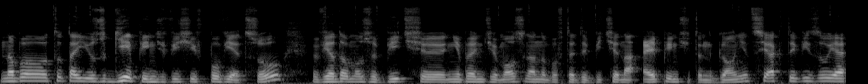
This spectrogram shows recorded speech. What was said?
No bo tutaj już G5 wisi w powietrzu. Wiadomo, że bić nie będzie można, no bo wtedy bicie na E5 i ten goniec się aktywizuje.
